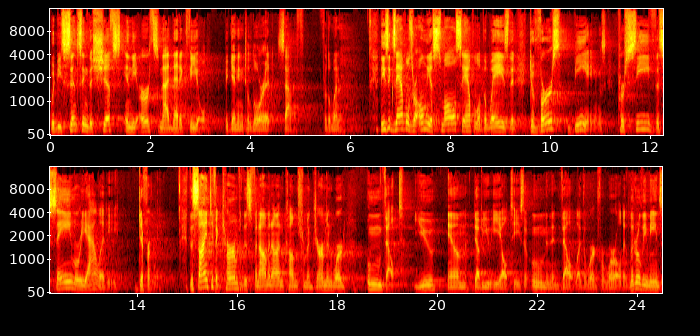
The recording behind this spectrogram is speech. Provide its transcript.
would be sensing the shifts in the Earth's magnetic field, beginning to lure it south for the winter. These examples are only a small sample of the ways that diverse beings perceive the same reality differently. The scientific term for this phenomenon comes from a German word Umwelt, U M W E L T. So um and then Welt, like the word for world. It literally means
